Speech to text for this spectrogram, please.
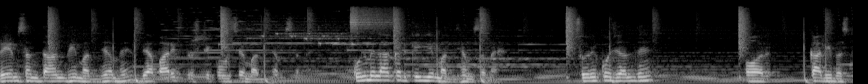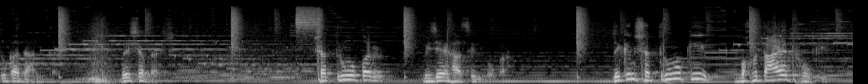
प्रेम संतान भी मध्यम है, व्यापारिक दृष्टिकोण से मध्यम समय। कुल मिलाकर के ये मध्यम समय है। सूर्य को जल दें और काली वस्तु का दान करें। वृषभ राशि। शत्रुओं पर विजय हासिल होगा। लेकिन शत्रुओं की बहुतायत होगी।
